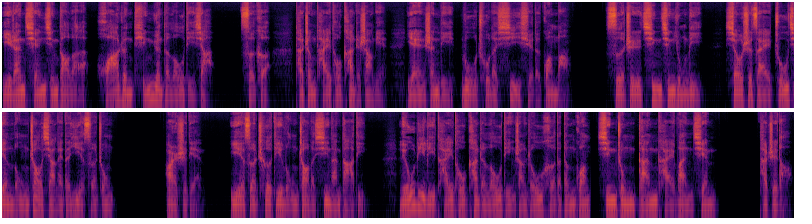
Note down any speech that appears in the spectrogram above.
已然前行到了华润庭院的楼底下。此刻，他正抬头看着上面。眼神里露出了戏谑的光芒，四肢轻轻用力，消失在逐渐笼罩下来的夜色中。二十点，夜色彻底笼罩了西南大地。刘丽丽抬头看着楼顶上柔和的灯光，心中感慨万千。她知道，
